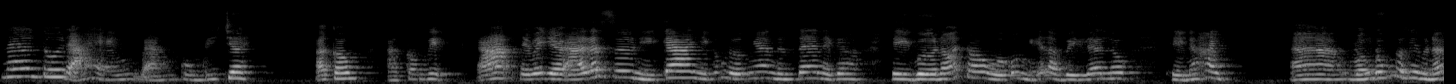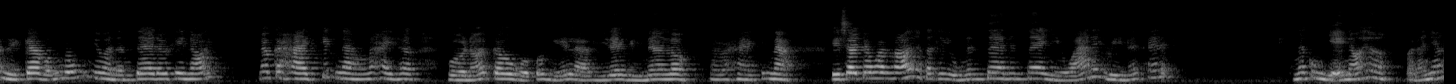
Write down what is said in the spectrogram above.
nên tôi đã hẹn bạn cùng đi chơi. À, ở công ở à, công việc. Đó, thì bây giờ à rất sư Nika gì cũng được nha, nền tên này cơ thì vừa nói câu vừa có nghĩa là vì lên luôn thì nó hay. À vẫn đúng đôi khi mình nói Nika vẫn đúng, nhưng mà nền tê đôi khi nói nó có hai chức năng nó hay hơn. Vừa nói câu vừa có nghĩa là gì đây vì nên luôn. Nó có hai chức năng. Vì sao trong văn nói người ta sử dụng nên tê nên tê nhiều quá đấy? Vì nó thế đấy. Nó cũng dễ nói hơn và nó nhấn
